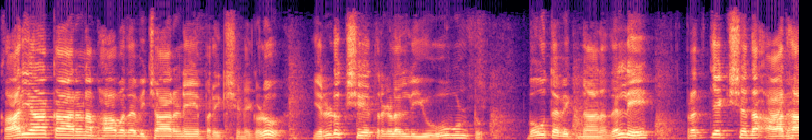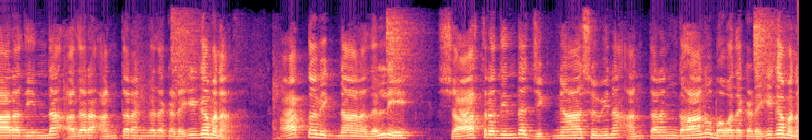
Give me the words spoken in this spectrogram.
ಕಾರ್ಯಕಾರಣ ಭಾವದ ವಿಚಾರಣೆ ಪರೀಕ್ಷಣೆಗಳು ಎರಡು ಕ್ಷೇತ್ರಗಳಲ್ಲಿಯೂ ಉಂಟು. ಭೌತ ವಿಜ್ಞಾನದಲ್ಲಿ ಪ್ರತ್ಯಕ್ಷದ ಆಧಾರದಿಂದ ಅದರ ಅಂತರಂಗದ ಕಡೆಗೆ ಗಮನ. ಆತ್ಮವಿಜ್ಞಾನದಲ್ಲಿ ಶಾಸ್ತ್ರದಿಂದ ಜಿಜ್ಞಾಸುವಿನ ಅಂತರಂಗಾನುಭವದ ಕಡೆಗೆ ಗಮನ.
